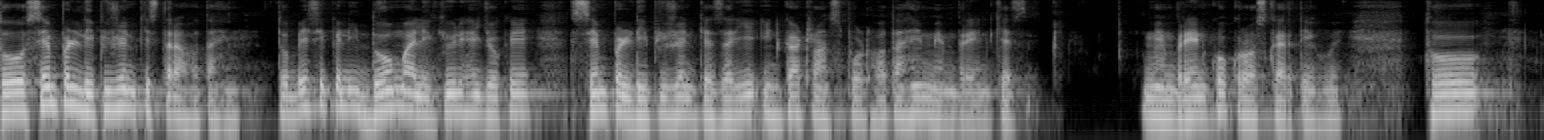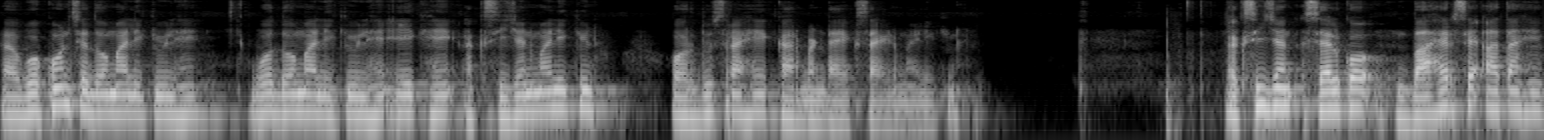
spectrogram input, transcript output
तो सैंपल डिफ्यूजन किस तरह होता है? तो बेसिकली दो मालिक्यूल है जो कि सिंपल डिफ्यूजन के ज़रिए इनका ट्रांसपोर्ट होता है मेम्ब्रेन के मेम्ब्रेन को क्रॉस करते हुए। तो वो कौन से दो मालिक्यूल हैं? वो दो मालिक्यूल हैं, एक है ऑक्सीजन मालिक्यूल और दूसरा है carbon dioxide molecule oxygen cell को बाहर से आता है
